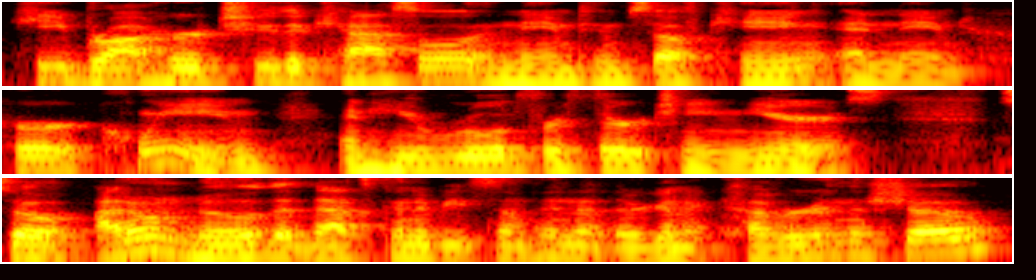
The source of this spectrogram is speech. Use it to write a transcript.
he brought her to the castle and named himself king and named her queen, and he ruled for 13 years. So I don't know that that's going to be something that they're going to cover in the show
